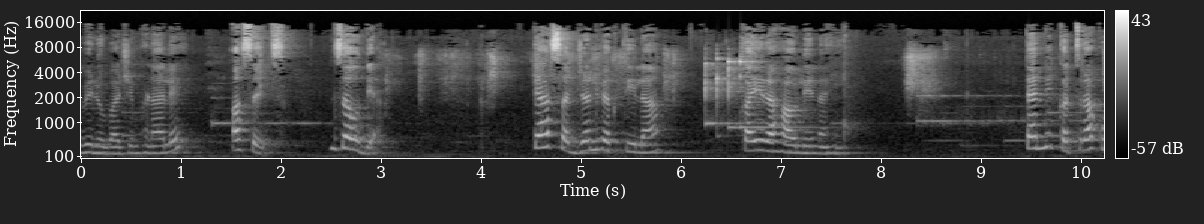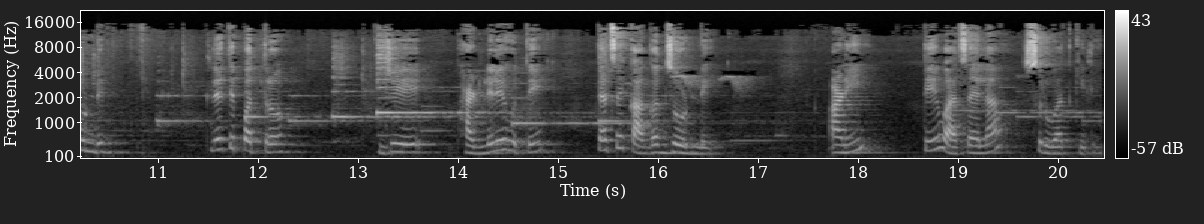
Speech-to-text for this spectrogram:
विनोबाजी म्हणाले असेच. जाऊ द्या. त्या सज्जन व्यक्तीला काही राहावले नाही. त्यांनी कचरा कुंडीतले ते पत्र जे फाडलेले होते त्याचे कागद जोडले आणि ते वाचायला सुरुवात केली.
